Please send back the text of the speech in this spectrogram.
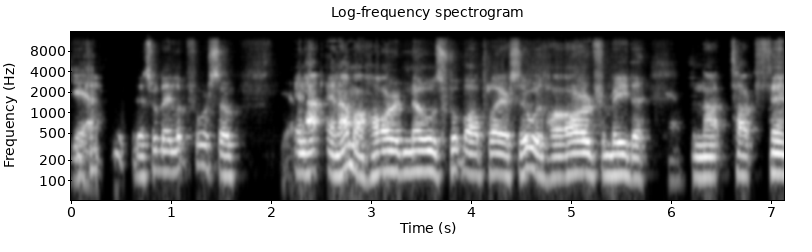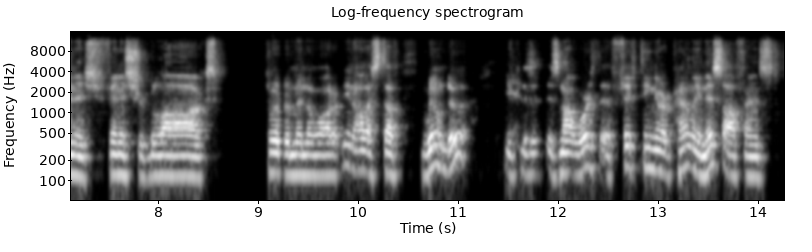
Yeah, it. that's what they look for. So, yeah. and I and I'm a hard nosed football player, so it was hard for me to yeah. to not talk finish, finish your blocks, put them in the water, you know, all that stuff. We don't do it because yeah. it's not worth it. A 15 yard penalty in this offense,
